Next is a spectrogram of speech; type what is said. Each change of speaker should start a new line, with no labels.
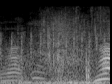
Ah!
